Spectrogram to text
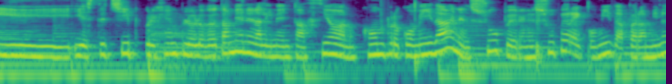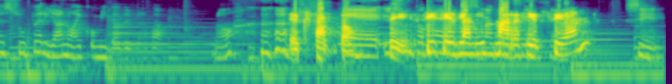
y, y este chip, por ejemplo, lo veo también en alimentación. Compro comida en el súper, en el súper hay comida. Para mí en el súper ya no hay comida de verdad, ¿no? Exacto. Eh, sí. sí, sí, es la misma reflexión, Sí,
